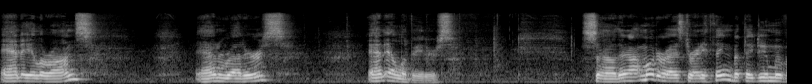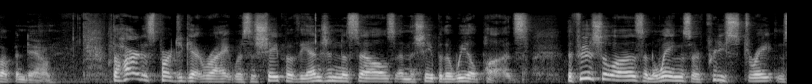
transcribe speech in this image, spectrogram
And ailerons. And rudders. And elevators. So they're not motorized or anything, but they do move up and down. The hardest part to get right was the shape of the engine nacelles and the shape of the wheel pods. The fuselage and wings are pretty straight and,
